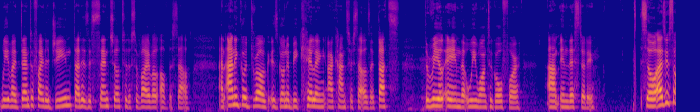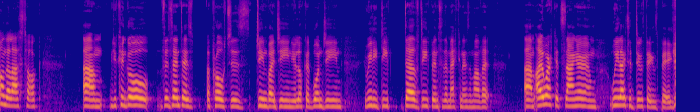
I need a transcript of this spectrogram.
we've identified a gene that is essential to the survival of the cell. And any good drug is going to be killing our cancer cells. Like that's the real aim that we want to go for um, in this study. So as you saw in the last talk, um, you can go, Vincente's approach is gene by gene. You look at one gene, really deep, delve deep into the mechanism of it. Um, I work at Sanger and we like to do things big.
